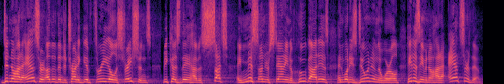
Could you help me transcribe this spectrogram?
didn't know how to answer it other than to try to give three illustrations because they have a, such a misunderstanding of who God is and what He's doing in the world. He doesn't even know how to answer them.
